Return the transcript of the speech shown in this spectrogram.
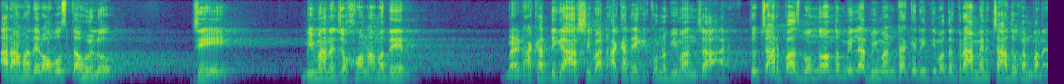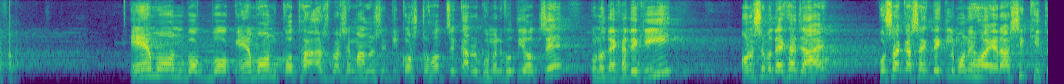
আর আমাদের অবস্থা হলো যে, বিমানে যখন আমাদের মানে ঢাকার দিকে আসি বা ঢাকা থেকে কোনো বিমান যায়, তো চার পাঁচ বন্ধু বান্ধব মিলা বিমানটাকে রীতিমতো গ্রামের চা দোকান বানায় ফেলা এমন বকবক, এমন কথা, আশপাশে মানুষের কি কষ্ট হচ্ছে, কারোর ঘুমের ক্ষতি হচ্ছে, কোনো দেখা দেখি? অনেক সময় দেখা যায়, পোশাক আশাক দেখলে মনে হয় এরা শিক্ষিত।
